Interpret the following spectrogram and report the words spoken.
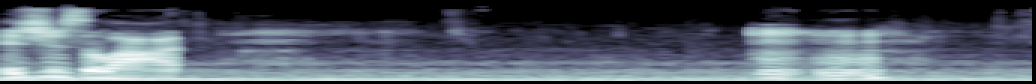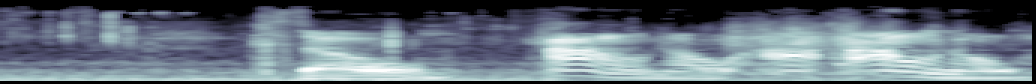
it's just a lot. Mm mm. So I don't know. I, I don't know.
